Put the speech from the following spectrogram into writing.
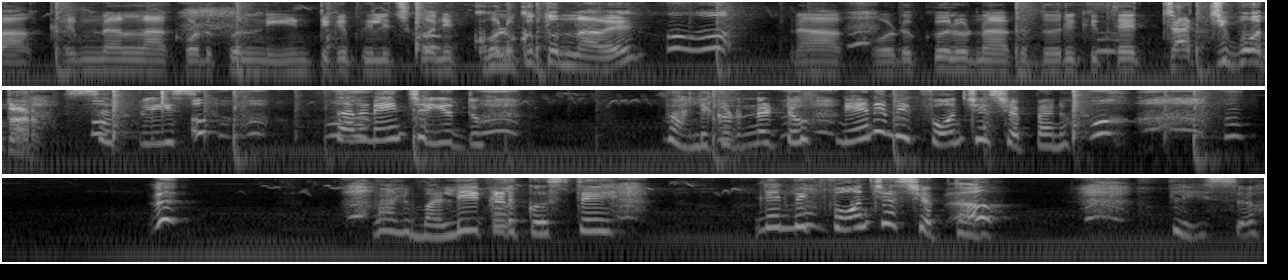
ఆ క్రిమినల్ నా కొడుకుల్ని ఇంటికి పిలుచుకొని కొలుకుతున్నావే? నా కొడుకులు నాకు దొరికితే చచ్చిపోతారు. సార్ ప్లీజ్. తననేం చెయ్యొద్దు. వాళ్ళు ఇక్కడ ఉన్నట్టు నేనే మీకు ఫోన్ చేసి చెప్పాను. వాళ్ళు మళ్ళీ ఇక్కడికి వస్తే నేను మీకు ఫోన్ చేసి చెప్తాను. Please sir.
